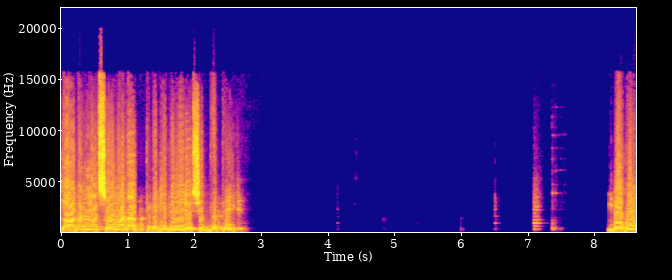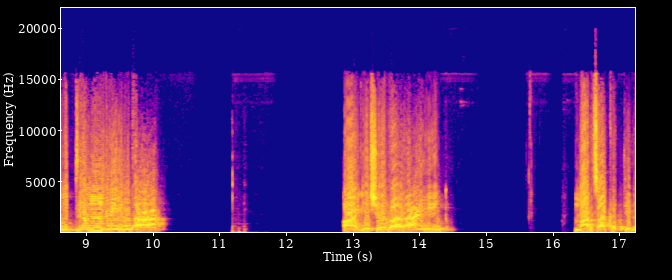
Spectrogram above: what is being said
ದಾನಮ್ಮ ಸೋಮನಾಥರ ಮದುವೆಯ ಸಿದ್ಧತೆ. ಬಹು ವಿಜೃಂಭಣೆಯಿಂದ ಆ ಯಶೋಧ ರಾಣಿ ಮಾಡ್ಸಾಕತ್ತಿದ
